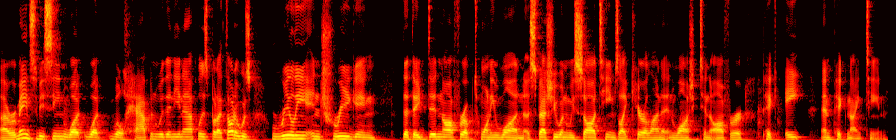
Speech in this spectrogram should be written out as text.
uh, remains to be seen what what will happen with Indianapolis. But I thought it was really intriguing that they didn't offer up 21, especially when we saw teams like Carolina and Washington offer pick eight and pick 19.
